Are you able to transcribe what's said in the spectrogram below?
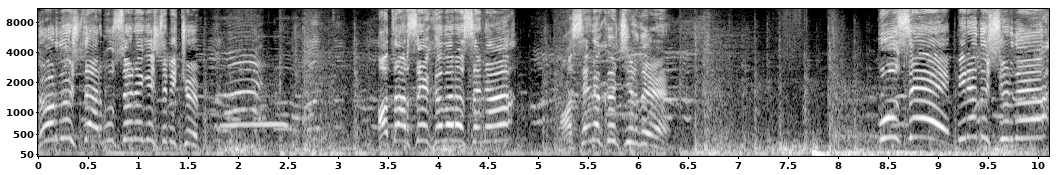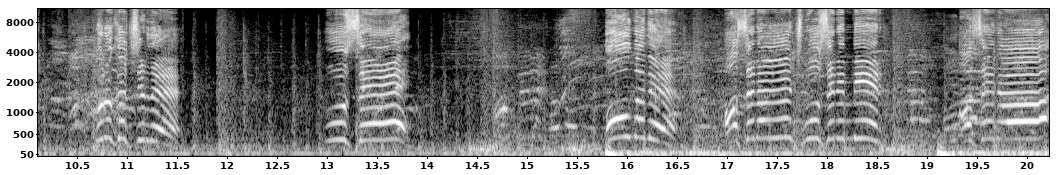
Dördü üçler. Buse öne geçti bir küp. Atarsa yakalar Asena. Asena kaçırdı. Buse bire düşürdü. Bunu kaçırdı. Buse. Olmadı. Asena 3, Buse'nin 1. Asena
